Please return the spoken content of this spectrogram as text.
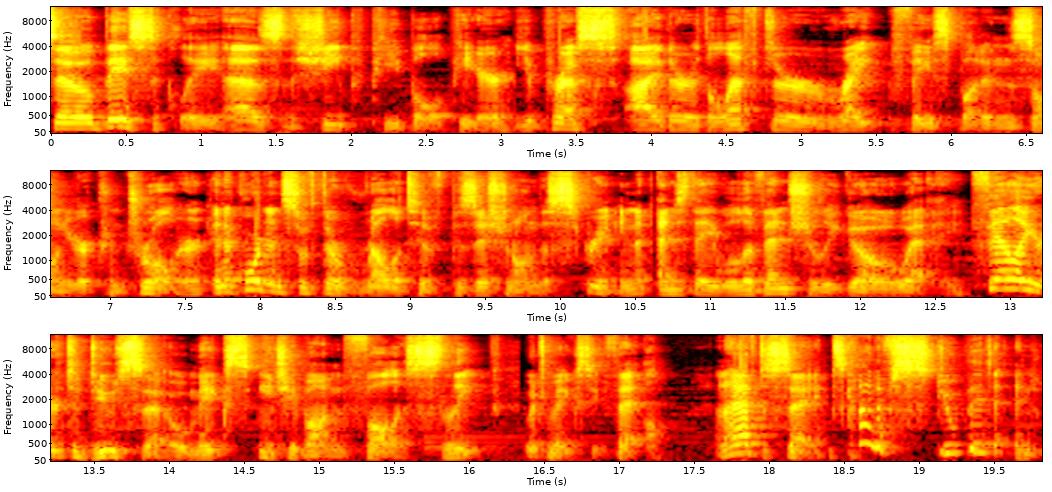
So basically, as the sheep people appear, you press either the left or right face buttons on your controller in accordance with their relative position on the screen, and they will eventually go away. Failure to do so makes Ichiban fall asleep, which makes you fail. And I have to say, it's kind of stupid and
